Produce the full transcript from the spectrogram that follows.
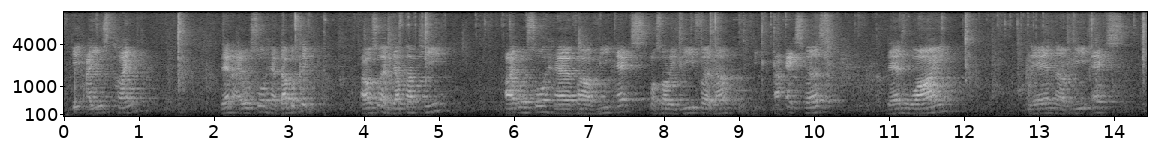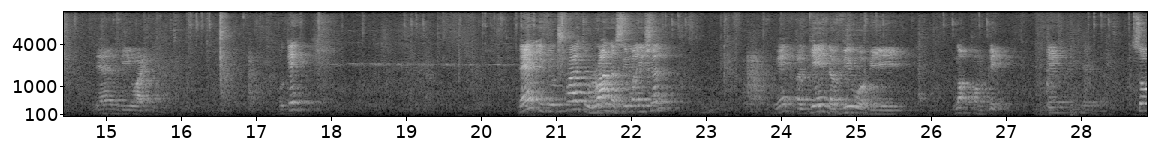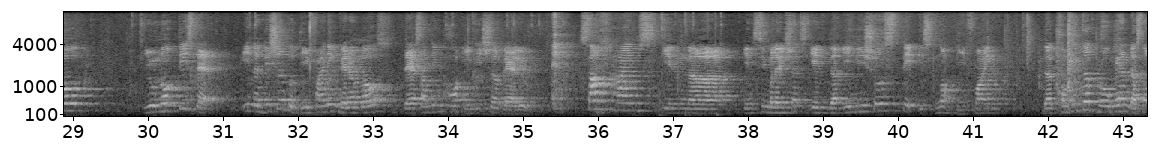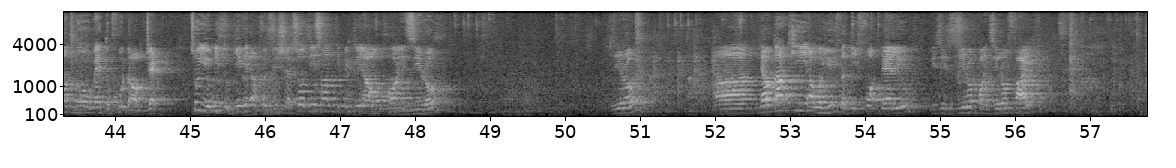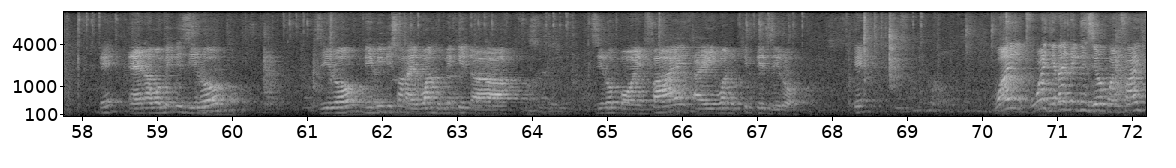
okay, I use time. Then I also have double click. I also have delta t. I also have uh, vx, oh sorry, v first. Uh, x first, then y, then uh, vx, then vy. Okay? Then if you try to run a simulation, okay, again the view will be not complete. Okay? So you notice that in addition to defining variables, there's something called initial value. Sometimes in, uh, in simulations, if the initial state is not defined, the computer program does not know where to put the object. So you need to give it a position. So this one typically I will call it 0. 0. Uh, delta t, I will use the default value. This is 0 0.05. Okay, and I will make this 0. 0. Maybe this one I want to make it uh, 0 0.5, I want to keep this 0. Okay? Why, why did I make this 0 0.5?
